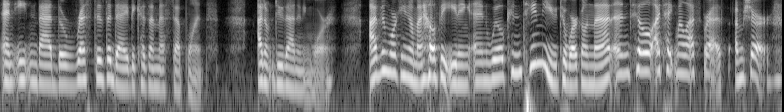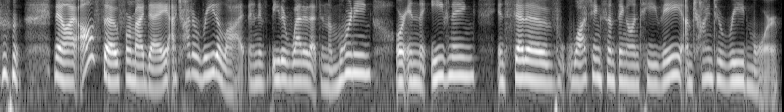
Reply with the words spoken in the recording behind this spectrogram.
and eaten bad the rest of the day because I messed up once. I don't do that anymore. I've been working on my healthy eating and will continue to work on that until I take my last breath, I'm sure. now, I also, for my day, I try to read a lot. And if either whether that's in the morning or in the evening, instead of watching something on TV, I'm trying to read more,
